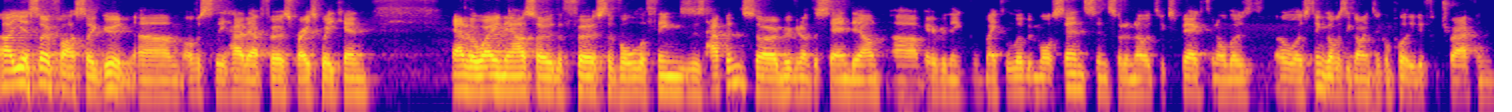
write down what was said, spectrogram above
Uh, yeah, so far so good. Um, obviously had our first race weekend out of the way now, so the first of all the things has happened. So moving on to Sandown, um, everything will make a little bit more sense and sort of know what to expect and all those all those things. Obviously going to a completely different track and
